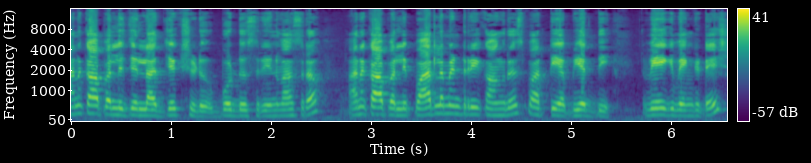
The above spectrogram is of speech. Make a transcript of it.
అనకాపల్లి జిల్లా అధ్యక్షుడు బొడ్డు శ్రీనివాసరావు అనకాపల్లి పార్లమెంటరీ కాంగ్రెస్ పార్టీ అభ్యర్థి వేగి వెంకటేష్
